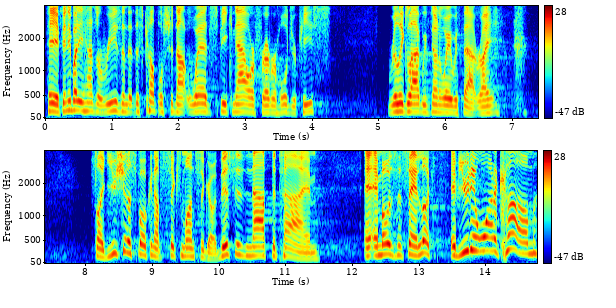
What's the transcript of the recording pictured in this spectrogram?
Hey, if anybody has a reason that this couple should not wed, speak now or forever hold your peace? Really glad we've done away with that, right? It's like, you should have spoken up six months ago. This is not the time. And, and Moses is saying, Look, if you didn't want to come,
